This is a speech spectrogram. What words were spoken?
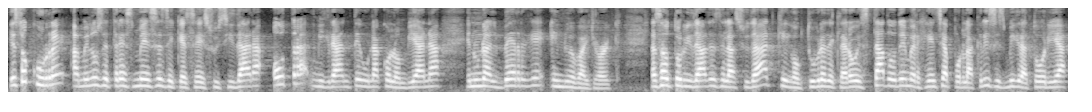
Y esto ocurre a menos de tres meses de que se suicidara otra migrante, una colombiana, en un albergue en Nueva York. Las autoridades de la ciudad, que en octubre declaró estado de emergencia por la crisis migratoria,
